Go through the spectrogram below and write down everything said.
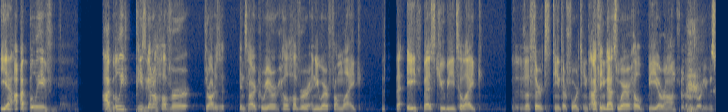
Yeah, I believe, I believe he's gonna hover throughout his entire career. He'll hover anywhere from like the eighth best QB to like the 13th or 14th. I think that's where he'll be around for the majority of his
